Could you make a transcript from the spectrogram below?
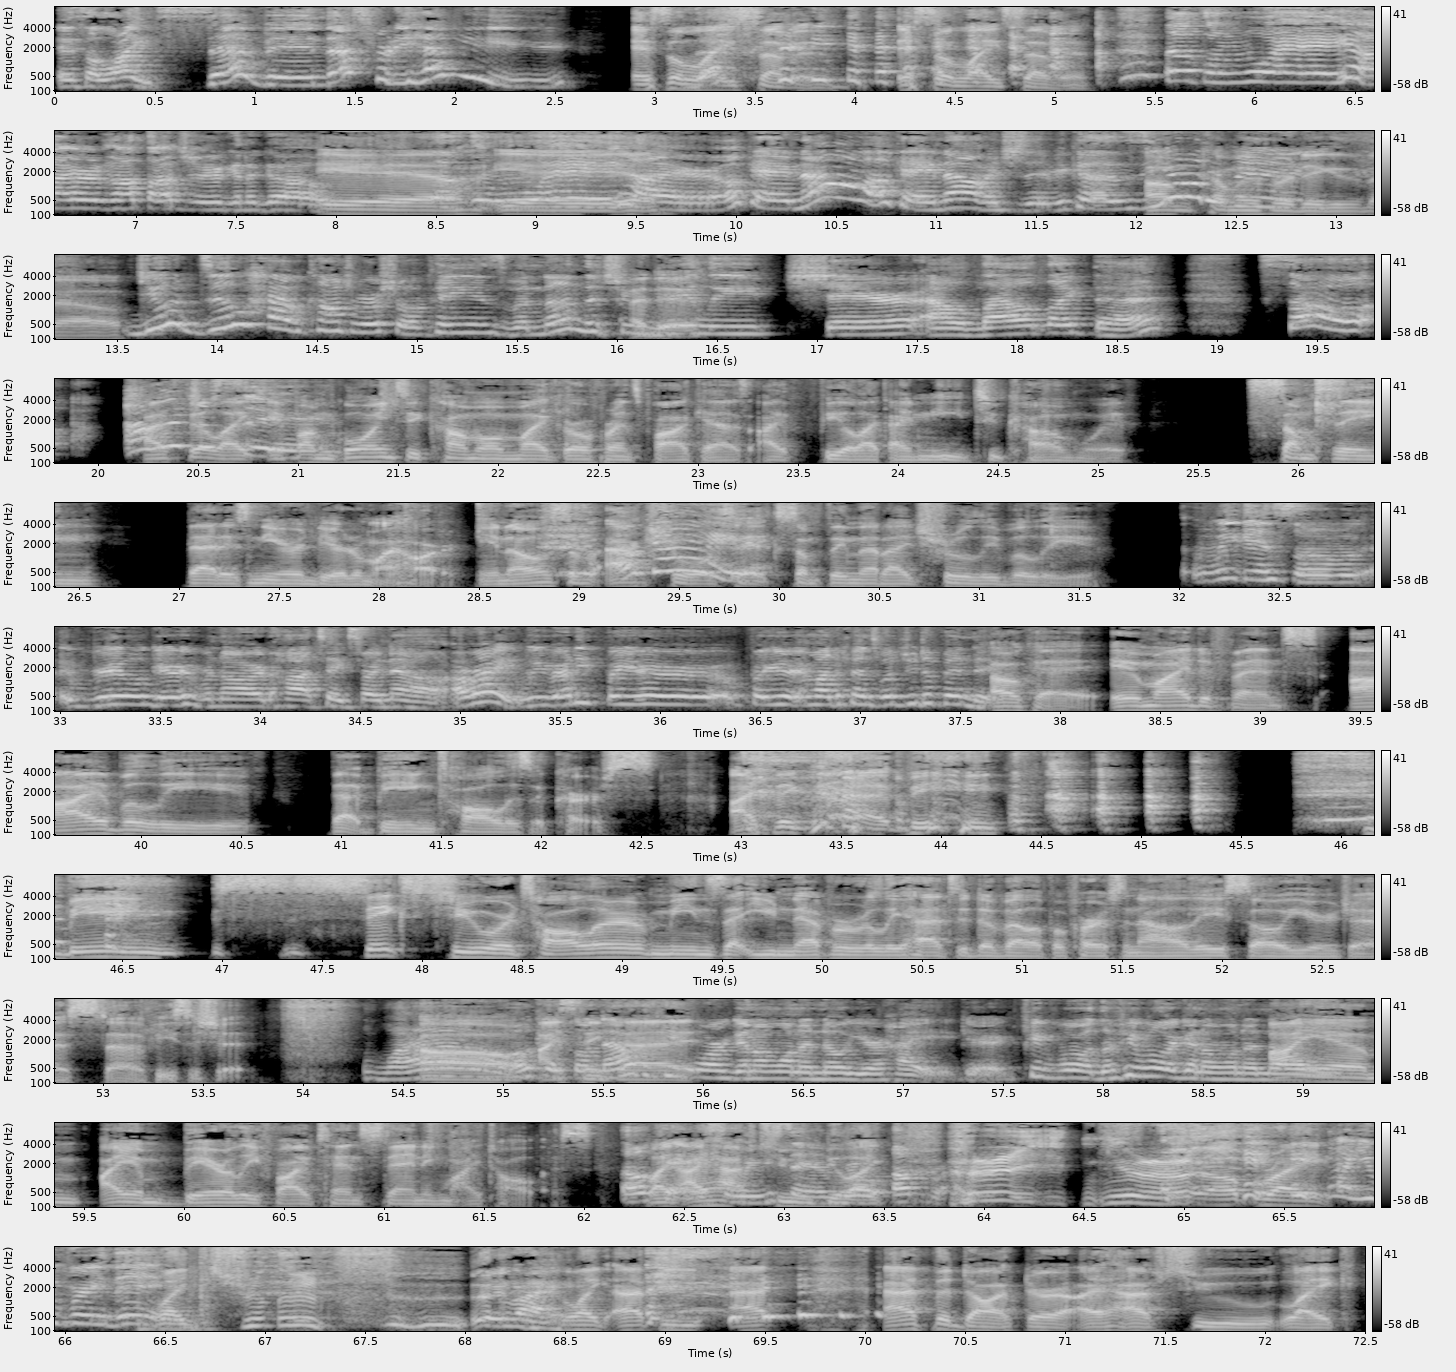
it's a light seven. That's pretty heavy. It's a light That's seven. It's a light seven. That's way higher than I thought you were gonna go. Yeah, That's yeah, way yeah, higher. Okay, now okay, now I'm interested because you I'm coming even- for niggas now. You do have controversial opinions, but none that you really share out loud like that. So I'm I feel like if I'm going to come on my girlfriend's podcast, I feel like I need to come with something that is near and dear to my heart. You know, some actual Okay. takes, something that I truly believe. We getting some real Gary Bernard hot takes right now. All right, we ready for your for your in my defense? What you defending? Okay, in my defense, I believe that being tall is a curse. I think that being being six two or taller means that you never really had to develop a personality, so you're just a piece of shit. Wow. um, okay, I so now people are gonna want to know your height, Garrick. People, the people are gonna want to know. I am I am barely five ten, standing my tallest. Okay, like I so have to be like upright. you know, upright. when you breathe in, like Right. like at the at, at the doctor i have to like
